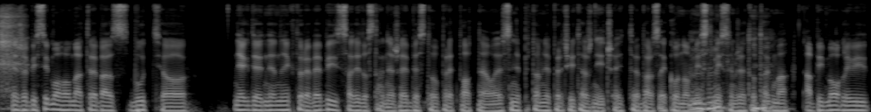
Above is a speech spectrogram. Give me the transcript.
že by si mohol mať treba buď o, niekde, nie, niektoré weby sa nedostaneš aj bez toho predplatného, ja si ne, tam neprečítaš nič, aj treba z ekonomist, Mhm. myslím, že to tak má. Aby mohli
